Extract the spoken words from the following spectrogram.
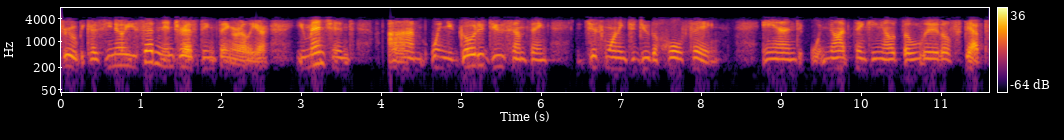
through because you know you said an interesting thing earlier you mentioned um when you go to do something just wanting to do the whole thing and not thinking out the little steps.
